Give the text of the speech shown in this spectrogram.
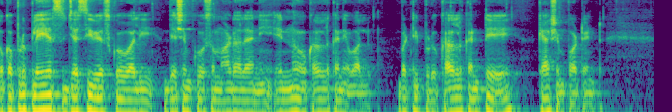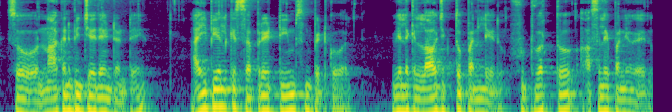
ఒకప్పుడు ప్లేయర్స్ జెర్సీ వేసుకోవాలి దేశం కోసం ఆడాలి అని ఎన్నో కలలు కనేవాళ్ళు. బట్ ఇప్పుడు కలల కంటే క్యాష్ ఇంపార్టెంట్. సో నాకు అనిపించేది ఏంటంటే ఐపీఎల్కి సపరేట్ టీమ్స్ని పెట్టుకోవాలి. వీళ్ళకి లాజిక్తో పని లేదు ఫుట్వర్క్తో అసలే పని లేదు.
